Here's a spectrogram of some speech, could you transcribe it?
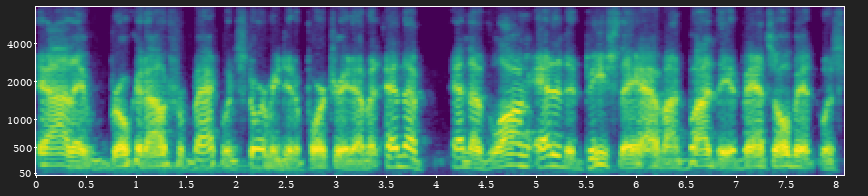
Yeah, they broke it out from back when Stormi did a portrait of it, and the and the long edited piece they have on Bud, the advance obit was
